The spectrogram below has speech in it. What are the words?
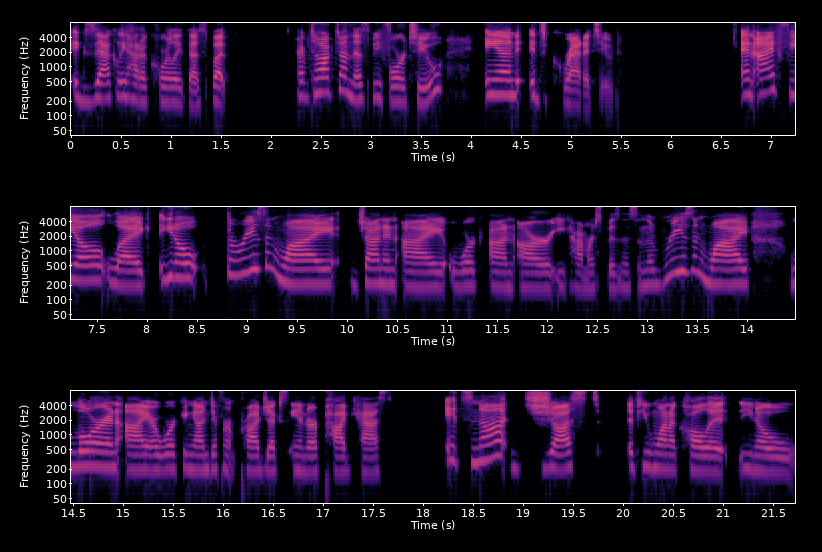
exactly how to correlate this, but I've talked on this before too, and it's gratitude. And I feel like, you know, the reason why John and I work on our e commerce business and the reason why Laura and I are working on different projects and our podcast, it's not just, if you want to call it, you know,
